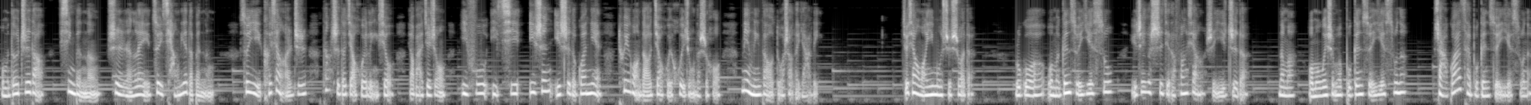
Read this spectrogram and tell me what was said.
我们都知道，性本能是人类最强烈的本能。所以可想而知，当时的教会领袖要把这种一夫一妻、一生一世的观念推广到教会会中的时候，面临到多少的压力。就像王一牧师说的：“如果我们跟随耶稣与这个世界的方向是一致的，那么我们为什么不跟随耶稣呢？傻瓜才不跟随耶稣呢！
